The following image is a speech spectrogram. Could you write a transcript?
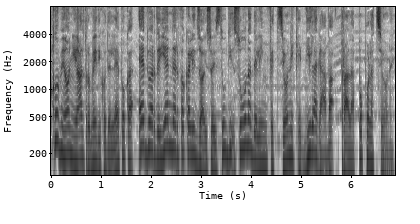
Come ogni altro medico dell'epoca, Edward Jenner focalizzò i suoi studi su una delle infezioni che dilagava tra la popolazione,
